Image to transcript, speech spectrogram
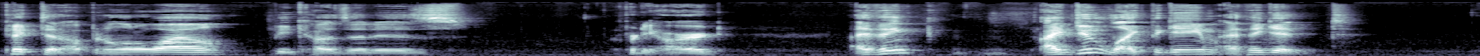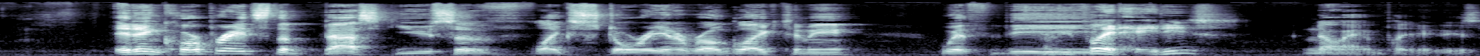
picked it up in a little while because it is pretty hard. I think I do like the game. I think it it incorporates the best use of like story in a roguelike to me with the have you played Hades? No, I haven't played Hades.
